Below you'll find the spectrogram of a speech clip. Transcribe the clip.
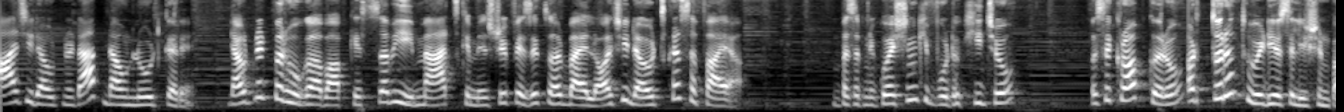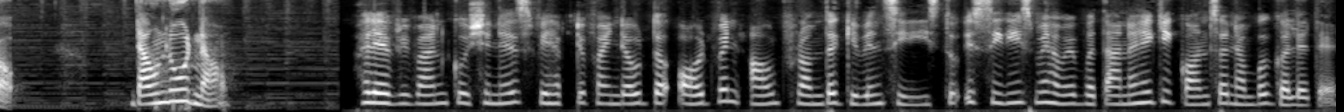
आज ही डाउटनेट ऐप डाउनलोड करें। डाउटनेट पर होगा अब आपके सभी मैथ्स, केमिस्ट्री, फिजिक्स और बायोलॉजी डाउट्स का सफाया। बस अपने क्वेश्चन की फ़ोटो खींचो, उसे क्रॉप करो और तुरंत वीडियो सोल्यूशन पाओ। Download now. Hello everyone question is we have to find out the odd one out from the given series तो इस सीरीज़ में हमें बताना है कि कौन सा नंबर गलत है।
